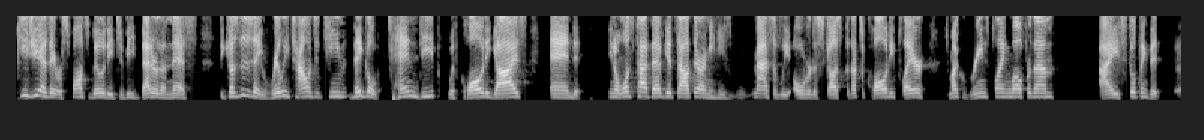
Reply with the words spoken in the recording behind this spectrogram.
PG has a responsibility to be better than this because this is a really talented team. They go 10 deep with quality guys. And, you know, once Pat Bev gets out there, I mean, he's massively over discussed, but that's a quality player. JaMychal Green's playing well for them. I still think that uh,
